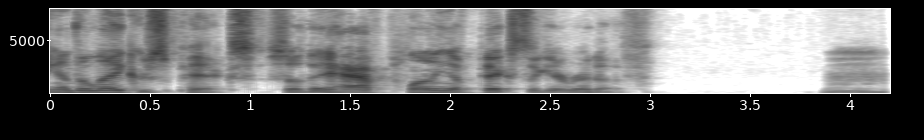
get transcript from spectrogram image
and the Lakers picks, so they have plenty of picks to get rid of. Hmm.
